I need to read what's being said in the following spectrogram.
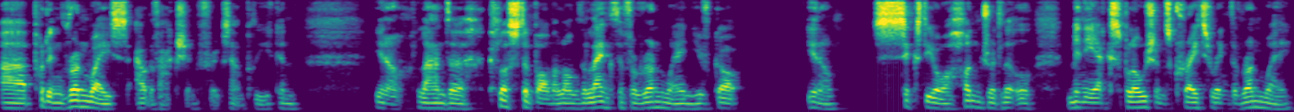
uh, putting runways out of action. For example, you can, you know, land a cluster bomb along the length of a runway, and you've got, you know, 60 or 100 little mini explosions cratering the runway.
